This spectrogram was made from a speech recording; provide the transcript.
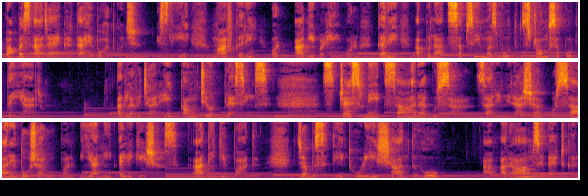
वापस आ जाया करता है बहुत कुछ। इसलिए माफ़ करें और आगे बढ़ें और करें अपना सबसे मज़बूत स्ट्रॉन्ग सपोर्ट तैयार। अगला विचार है काउंट योर ब्लेसिंग्स स्ट्रेस में सारा गुस्सा, सारी निराशा और सारे दोषारोपण, यानी एलिगेशंस आदि के बाद। जब स्थिति थोड़ी शांत हो, आप आराम से बैठकर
